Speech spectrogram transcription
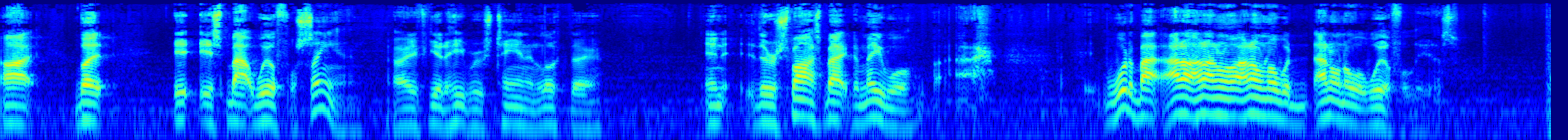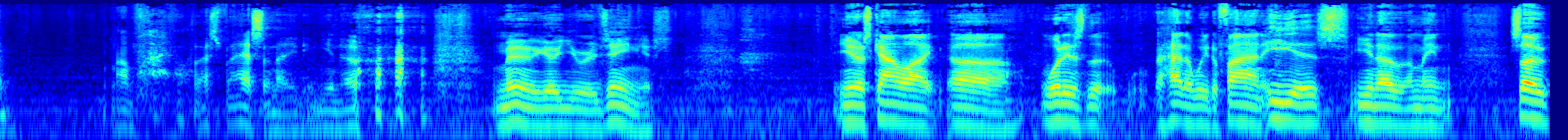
All right. But it, it's about willful sin. All right, if you go to Hebrews 10 and look there. And the response back to me, well, what about, I don't, I don't, know, I don't know what, I don't know what willful is. I'm like, well, that's fascinating, you know. a minute ago you were a genius. You know, it's kind of like, uh, what is the, how do we define is, you know, I mean, so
